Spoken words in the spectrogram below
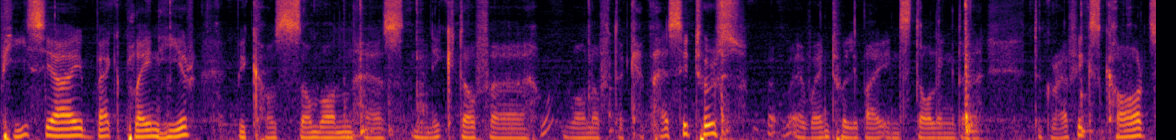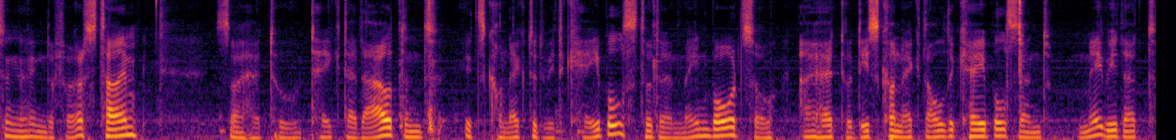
PCI backplane here because someone has nicked off uh, one of the capacitors eventually by installing the, the graphics cards in, in the first time. So I had to take that out and it's connected with cables to the main board so I had to disconnect all the cables and maybe that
